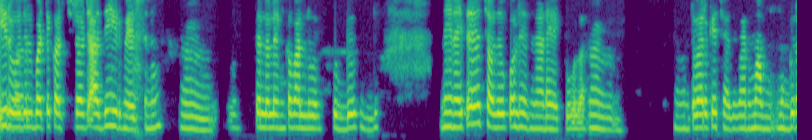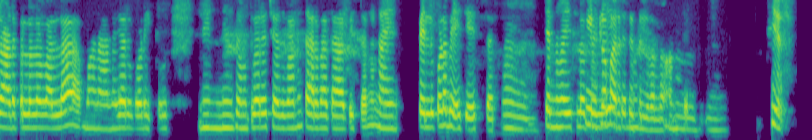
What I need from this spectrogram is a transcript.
ఈ రోజులు బట్టి ఖర్చులు అది- అది ఈడు మెడిసిన్. పిల్లలు ఇంకా వాళ్ళు ఫుడ్ ఫుడ్ నేనైతే చదువుకోలేదు మేడం ఎక్కువగా. అంతవరకే చదివాను. మా ముగ్గురు ఆడపిల్లల వల్ల మా నాన్నగారు కూడా ఎక్కువ నేను నేను సెవెంత్ వరకు చదివాను. తర్వాత ఆపేసాను నైన్ పెళ్ళి కూడా బే చేస్తారు. చిన్న వయసులో పెళ్ళి, పరిస్థితుల వల్ల. ఎస్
